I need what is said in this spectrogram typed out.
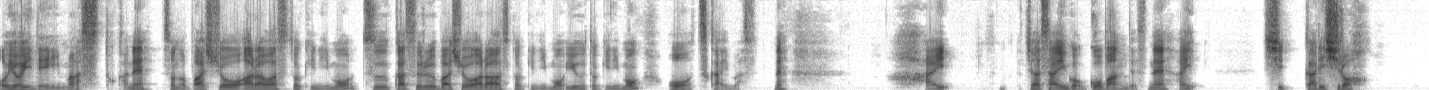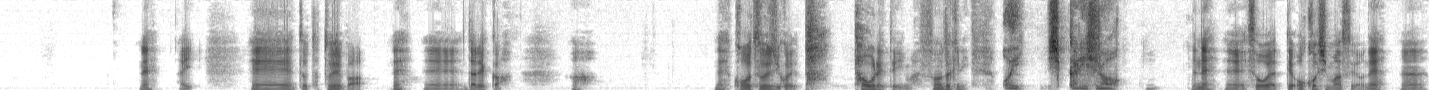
泳いでいますとかね。その場所を表すときにも、通過する場所を表すときにも、言うときにも、を使います。ね。はい。じゃあ最後、5番ですね。はい。しっかりしろ。ね。はい。えっ、と、例えば、ね、えー誰か、あ、ね、交通事故でパッ、倒れています。その時に、おい、しっかりしろでね、えーそうやって起こしますよね。うん。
